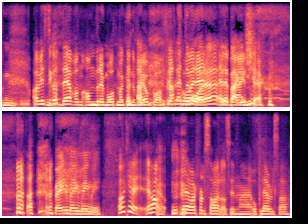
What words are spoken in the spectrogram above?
mm. Jeg visste ikke at det var den andre måten man kunne få jobb på. Flette håret eller bange bang. bang, bang, bang. OK, ja. Det er i hvert fall Sara sine opplevelser.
